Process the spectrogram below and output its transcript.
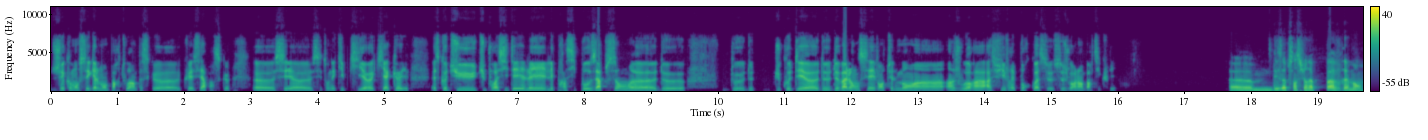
je vais commencer également par toi hein, parce que euh, QSR parce que euh, c'est c'est ton équipe qui, qui accueille. Est-ce que tu, tu pourrais citer les, les principaux absents de, de, de, du côté de, de Valence et éventuellement un, un joueur à, à, suivre? Et pourquoi ce, ce joueur-là en particulier? Euh, des absences, il n'y en a pas vraiment.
